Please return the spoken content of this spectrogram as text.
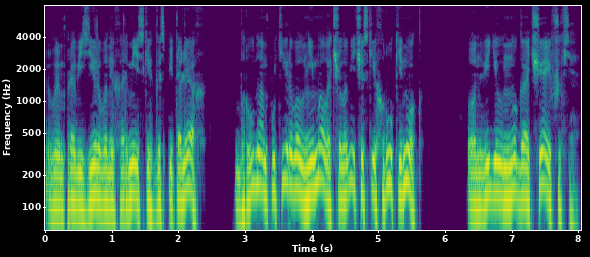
В импровизированных армейских госпиталях Бруно ампутировал немало человеческих рук и ног. Он видел много отчаявшихся,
